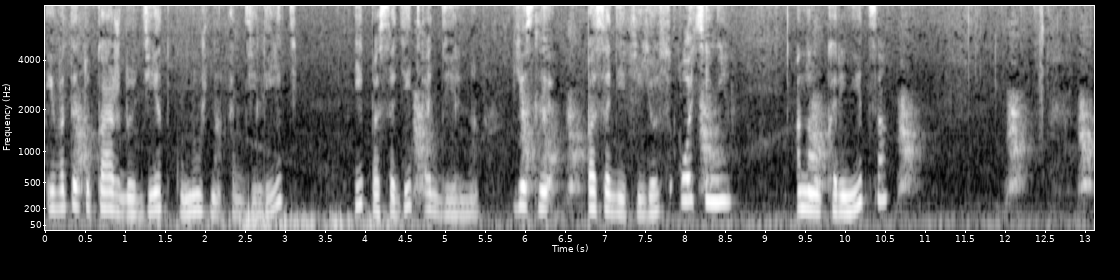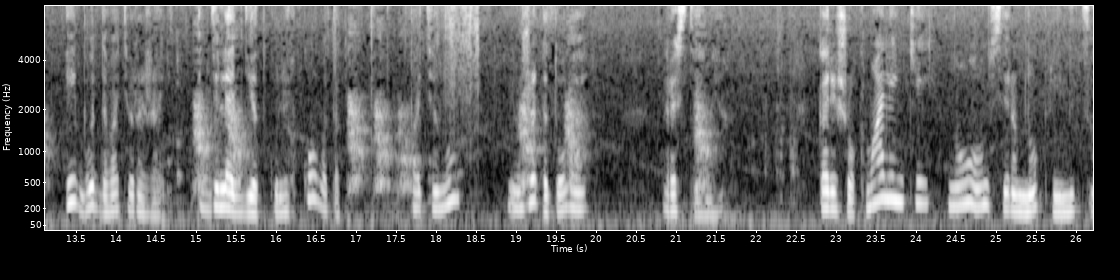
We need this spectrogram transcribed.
И вот эту каждую детку нужно отделить и посадить отдельно. Если посадить ее с осени, она укоренится и будет давать урожай. Отделять детку легко, вот так потянуть, и уже готовая растения. Корешок маленький, но он все равно примется.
